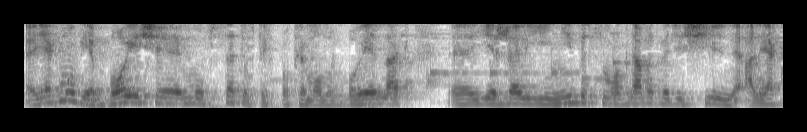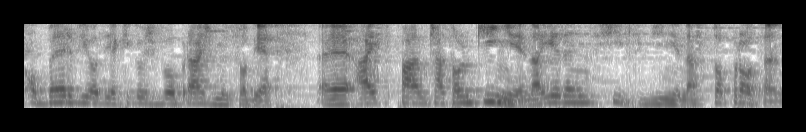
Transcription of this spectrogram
E, Jak mówię, boję się movesetów tych Pokémonów, bo jednak e, jeżeli niby Smog nawet będzie silny, ale jak oberwie od jakiegoś, wyobraźmy sobie, Ice Puncha, to ginie, na jeden hit ginie, na 100%.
